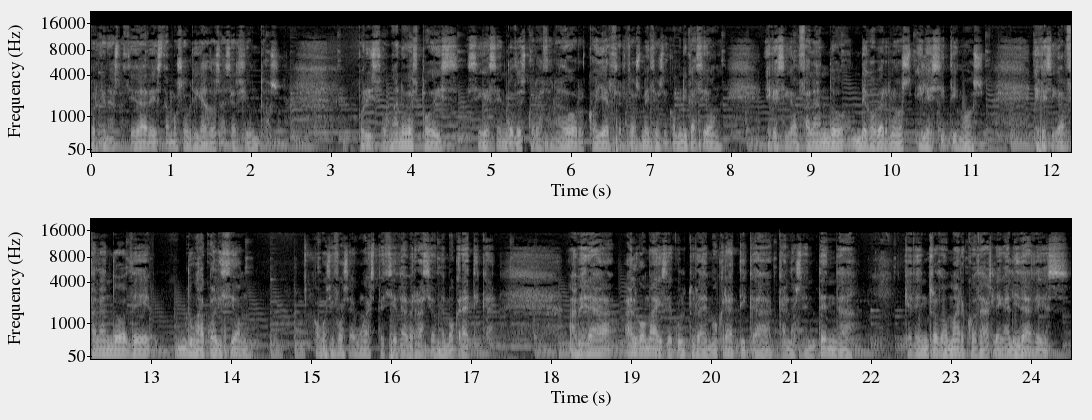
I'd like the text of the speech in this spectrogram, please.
porque na sociedade estamos obrigados a ser xuntos. Por iso, un ano despois, sigue sendo descorazonador coller certos medios de comunicación e que sigan falando de gobernos ilexítimos e que sigan falando de dunha coalición como se si fose unha especie de aberración democrática. Haberá algo máis de cultura democrática cando se entenda que dentro do marco das legalidades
